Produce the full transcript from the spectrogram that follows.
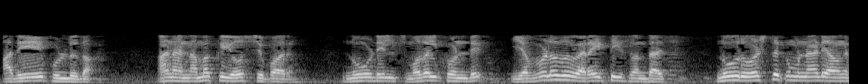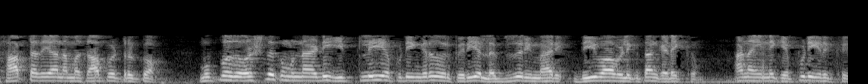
அதே புல்லுதான். ஆனா நமக்கு யோசிச்சு பாருங்க நூடில்ஸ் முதல் கொண்டு எவ்வளவு வெரைட்டிஸ் வந்தாச்சு. நூறு வருஷத்துக்கு முன்னாடி அவங்க சாப்பிட்டதையா நம்ம சாப்பிட்டு இருக்கோம் முப்பது வருஷத்துக்கு முன்னாடி இட்லி அப்படிங்கறது ஒரு பெரிய லக்ஸுரி மாதிரி தீபாவளிக்கு தான் கிடைக்கும். ஆனா இன்னைக்கு எப்படி இருக்கு?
